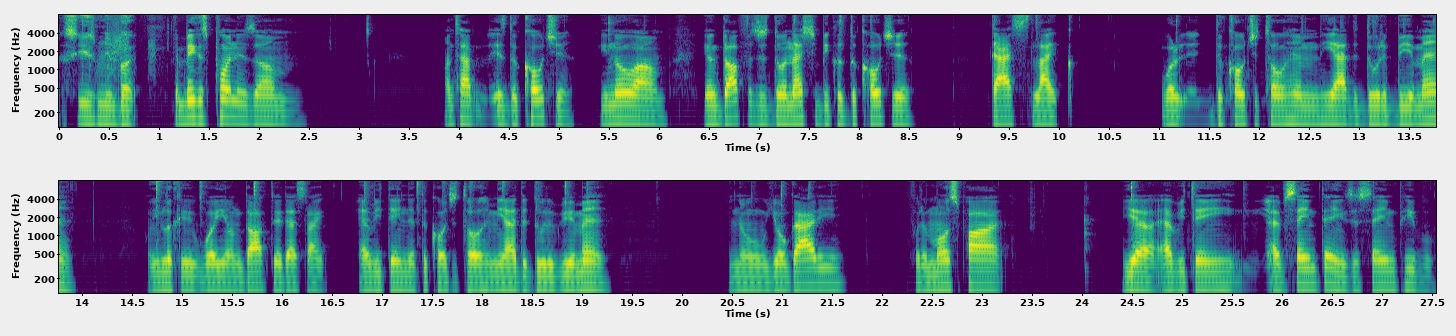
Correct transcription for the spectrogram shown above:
excuse me, but the biggest point is um on top is the culture. You know, um, Young Dolph is doing that shit because the culture. That's like what the culture told him he had to do to be a man when you look at what Young Dolph, that's like everything that the coach told him he had to do to be a man. You know, Yo Gotti, for the most part, yeah, everything, same things, the same people,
